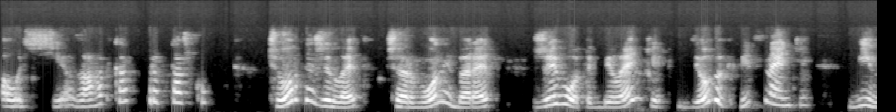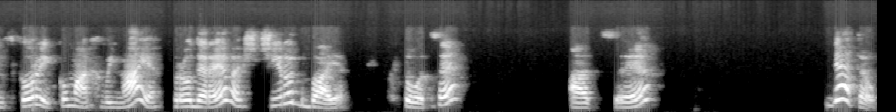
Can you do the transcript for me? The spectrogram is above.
А ось ще загадка про пташку. Чорний жилет, червоний берет, животик біленький, дзьобик міцненький. Він з кори комах виймає, про дерева щиро дбає. Хто це? А це дятел.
